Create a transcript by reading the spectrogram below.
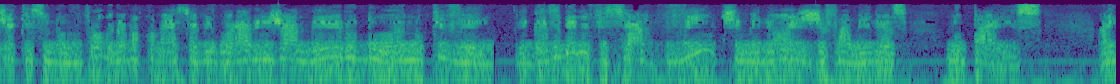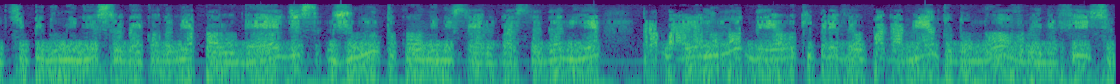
Desejo é que esse novo programa comece a vigorar em janeiro do ano que vem e deve beneficiar 20 milhões de famílias no país. A equipe do ministro da Economia, Paulo Guedes, junto com o Ministério da Cidadania, trabalha no modelo que prevê o pagamento do novo benefício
